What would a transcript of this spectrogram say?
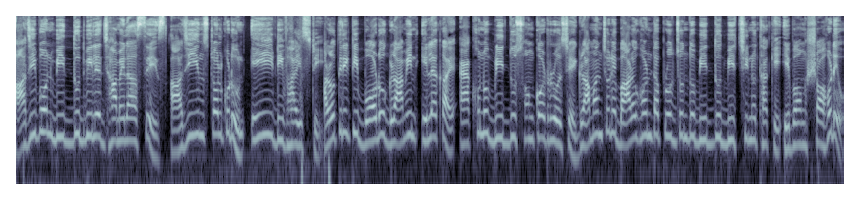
আজীবন বিদ্যুৎ বিলের ঝামেলা শেষ। আজই ইনস্টল করুন এই ডিভাইসটি ভারতের একটি বড় গ্রামীণ এলাকায় এখনও বিদ্যুৎ সংকট রয়েছে। গ্রামাঞ্চলে বারো ঘণ্টা পর্যন্ত বিদ্যুৎ বিচ্ছিন্ন থাকে এবং শহরেও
